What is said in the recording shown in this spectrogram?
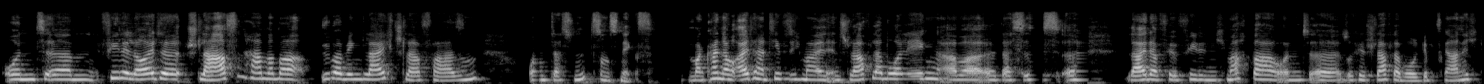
Und ähm, viele Leute schlafen, haben aber überwiegend Leichtschlafphasen und das nützt uns nichts. Man kann auch alternativ sich mal ins Schlaflabor legen, aber äh, das ist äh, leider für viele nicht machbar und äh, so viel Schlaflabore gibt's gar nicht.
